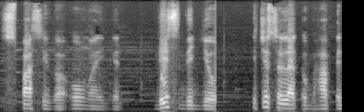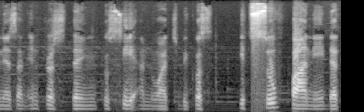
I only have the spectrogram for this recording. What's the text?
Spasiba. Oh my god. This video, it's just a lot of happiness and interesting to see and watch because it's so funny that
